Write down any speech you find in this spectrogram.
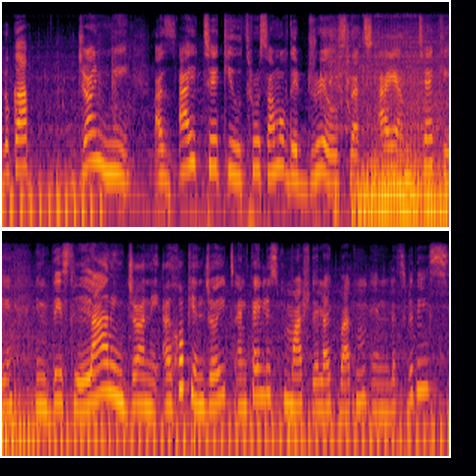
Look up. join me as I take you through some of the drills that I am taking in this learning journey. I hope you enjoy it and kindly smash the like button and let's do this.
